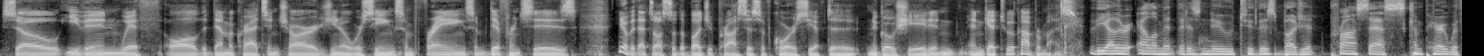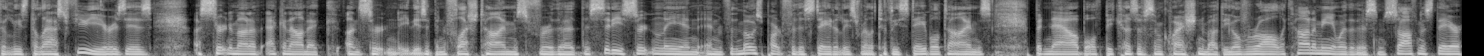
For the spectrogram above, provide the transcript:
So even with all the Democrats in charge, you know, we're seeing some fraying, some differences is, you know, but that's also the budget process, of course. You have to negotiate and, and get to a compromise. The other element that is new to this budget process compared with at least the last few years is a certain amount of economic uncertainty. These have been flush times for the, the city, certainly, and, and for the most part for the state, at least relatively stable times. But now, both because of some question about the overall economy and whether there's some softness there,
